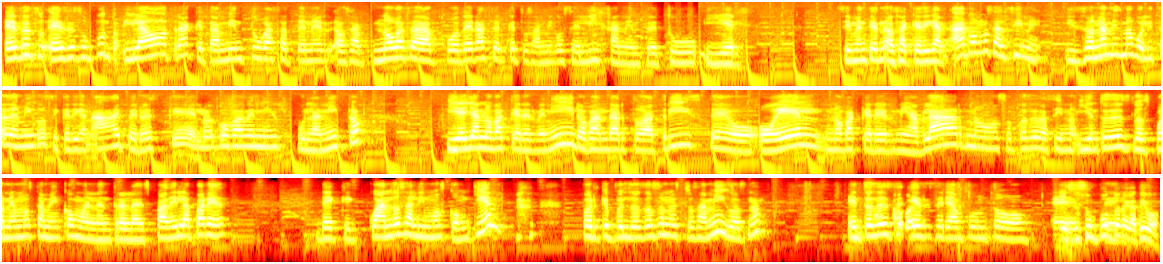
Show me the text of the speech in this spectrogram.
Ese es, ese es un punto. Y la otra, que también tú vas a tener, o sea, no vas a poder hacer que tus amigos elijan entre tú y él. ¿Sí me entienden? O sea, que digan, ay, vamos al cine. Y son la misma bolita de amigos y que digan, ay, pero es que luego va a venir fulanito y ella no va a querer venir o va a andar toda triste o, él no va a querer ni hablarnos o cosas así, ¿no? Y entonces los ponemos también como en entre la espada y la pared de que cuando salimos con quién, porque pues los dos son nuestros amigos, ¿no? Entonces ah, ese sería un punto... Ese es un punto este, negativo.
